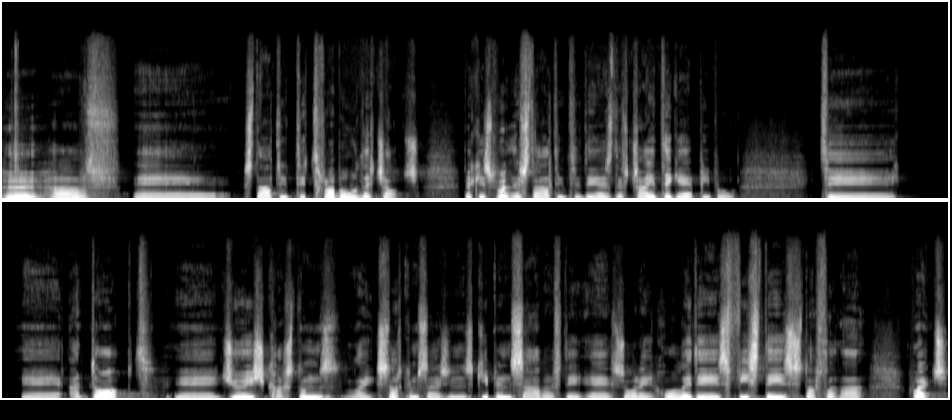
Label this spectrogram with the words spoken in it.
who have uh, started to trouble the church because what they've started to do is they've tried to get people to uh, adopt uh, Jewish customs like circumcisions, keeping Sabbath day, uh, sorry, holy days, feast days, stuff like that, which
